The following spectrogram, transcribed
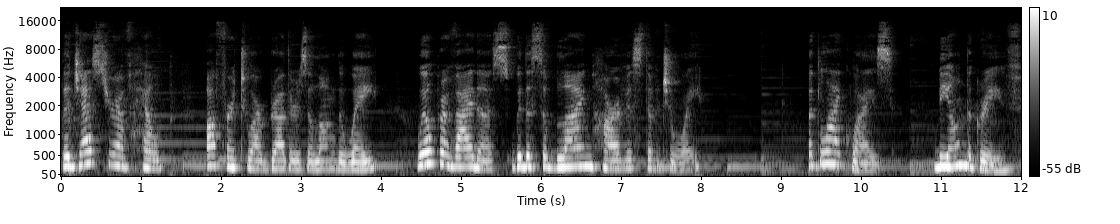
The gesture of help offered to our brothers along the way will provide us with a sublime harvest of joy. But likewise, beyond the grave,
